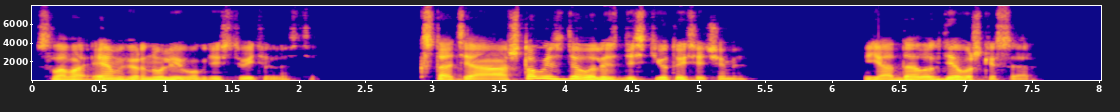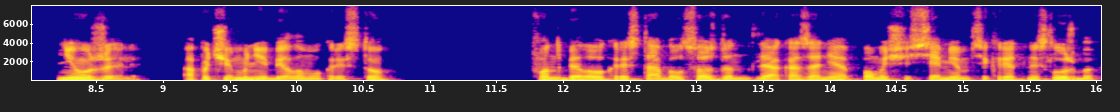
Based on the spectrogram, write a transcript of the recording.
Слова М вернули его к действительности. «Кстати, а что вы сделали с десятью тысячами?» «Я отдал их девушке, сэр». «Неужели? А почему не Белому кресту?» Фонд Белого Креста был создан для оказания помощи семьям секретной службы,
